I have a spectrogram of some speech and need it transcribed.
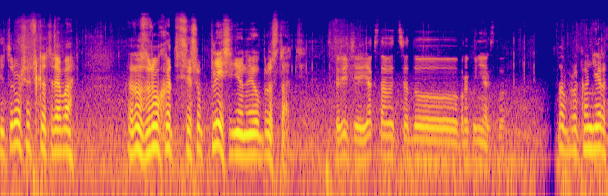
і трошечки треба розрухатися, щоб плесенью не обростати. Скажіть, як ставиться до браконьєрства? Ну, браконьєр,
